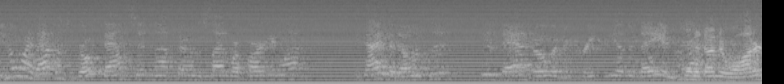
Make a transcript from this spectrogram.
You know why that one's broke down sitting out there on the side of our parking lot? The guy that owns it, his dad drove in a creek the other day and put it underwater.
